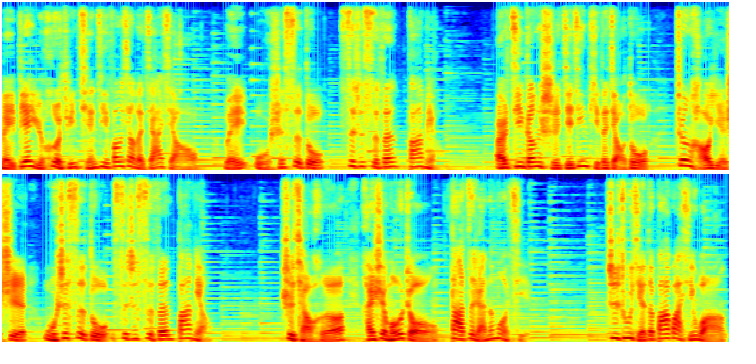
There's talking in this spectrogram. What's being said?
每边与鹤群前进方向的夹角为五十四度四十四分八秒，而金刚石结晶体的角度正好也是五十四度四十四分八秒。是巧合还是某种大自然的默契？蜘蛛结的八卦形网。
